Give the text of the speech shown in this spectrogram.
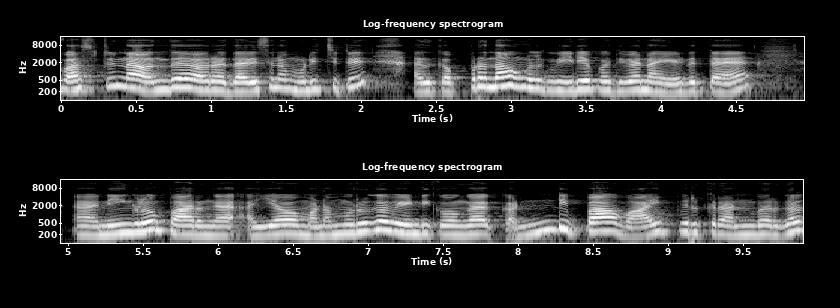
ஃபஸ்ட்டு நான் வந்து அவரை தரிசனம் முடிச்சிட்டு அதுக்கப்புறம் தான் உங்களுக்கு வீடியோ பதிவை நான் எடுத்தேன். நீங்களும் பாருங்கள் ஐயாவை மனமுருக வேண்டிக்கோங்க. கண்டிப்பாக வாய்ப்பு இருக்கிற அன்பர்கள்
